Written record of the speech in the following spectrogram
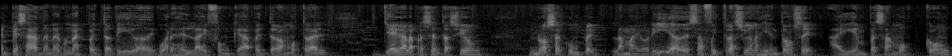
empiezas a tener una expectativa de cuál es el iPhone que Apple te va a mostrar, llega la presentación, no se cumplen la mayoría de esas filtraciones y entonces ahí empezamos con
